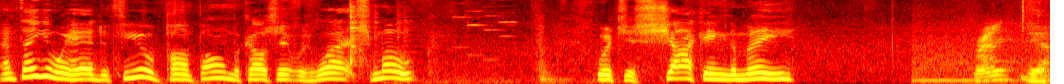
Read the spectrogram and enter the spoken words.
I'm thinking we had the fuel pump on because it was white smoke, which is shocking to me. ready? Yeah.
